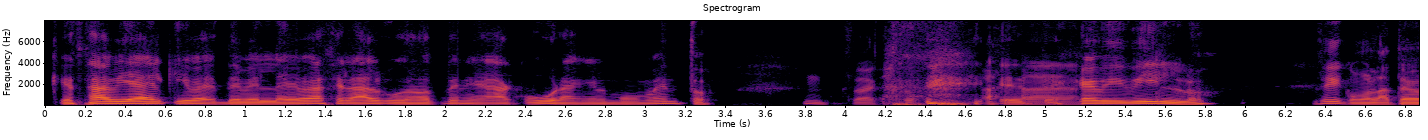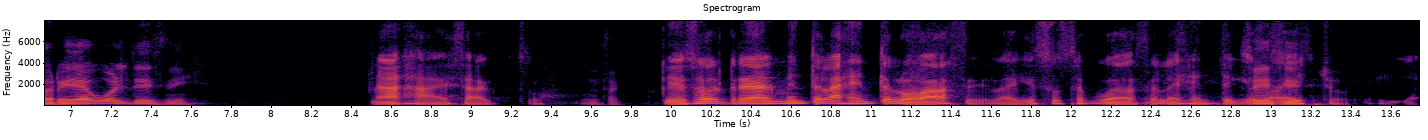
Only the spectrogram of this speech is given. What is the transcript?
¿qué sabía él que iba- de verdad iba a hacer algo que no tenía cura en el momento? Exacto. Tienes que vivirlo. Sí, como la teoría de Walt Disney. Ajá, exacto. Exacto. Que eso realmente la gente lo hace. like, eso se puede hacer. Hay gente que Sí, lo sí. ha hecho. Y la,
